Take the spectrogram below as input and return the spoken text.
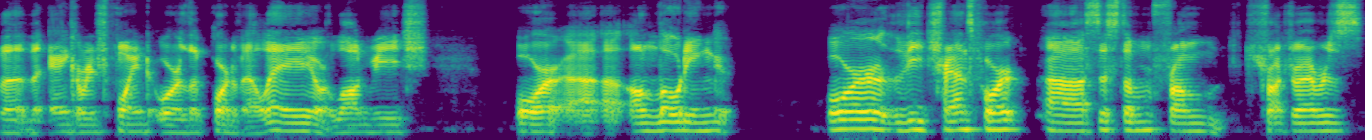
the the anchorage point or the port of LA or Long Beach or uh, uh, unloading or the transport uh, system from truck drivers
